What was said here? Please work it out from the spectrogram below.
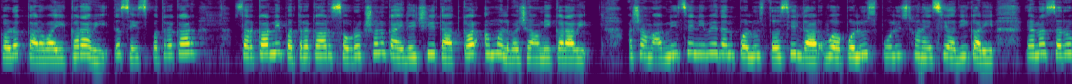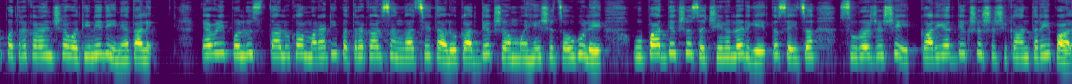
कडक कारवाई करावी. तसेच पत्रकार सरकारने पत्रकार संरक्षण कायद्याची तात्काळ अंमलबजावणी करावी. अशा मागणीचे निवेदन पलूस तहसीलदार व पलूस पोलीस ठाण्याचे अधिकारी यांना सर्व पत्रकारांच्या वतीने देण्यात आले. यावेळी पलूस तालुका मराठी पत्रकार संघाचे तालुका अध्यक्ष महेश चौगुले उपाध्यक्ष सचिन लडगे तसेच सूरज शेख कार्याध्यक्ष शशिकांत रेपाळ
